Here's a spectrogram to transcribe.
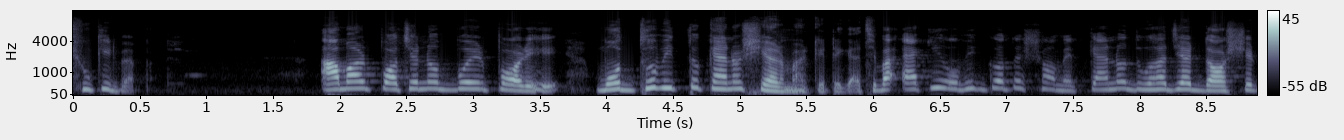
ঝুঁকির ব্যাপার। আমার পঁচানব্বইয়ের পরে মধ্যবিত্ত কেন শেয়ার মার্কেটে গেছে? বা একই অভিজ্ঞতা সমেত কেন দু হাজার দশের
